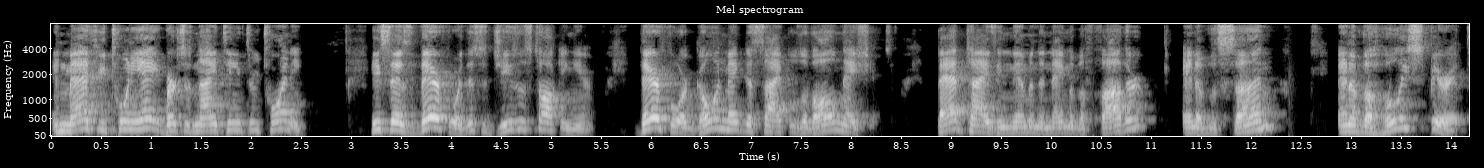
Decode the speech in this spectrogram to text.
In Matthew 28, verses 19 through 20, he says, Therefore, this is Jesus talking here. Therefore, go and make disciples of all nations, baptizing them in the name of the Father and of the Son and of the Holy Spirit,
